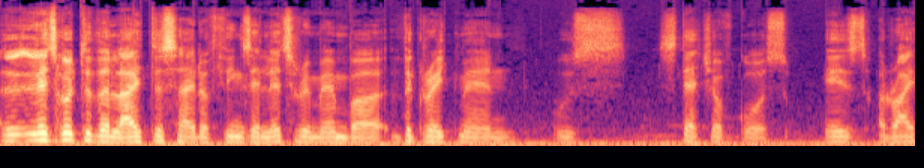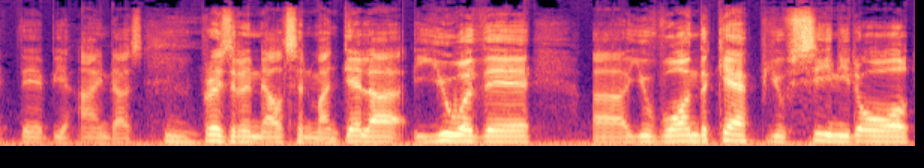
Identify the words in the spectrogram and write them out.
Let's go to the lighter side of things and let's remember the great man whose statue, of course, is right there behind us. Hmm. President Nelson Mandela. You were there. Uh, you've worn the cap. You've seen it all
